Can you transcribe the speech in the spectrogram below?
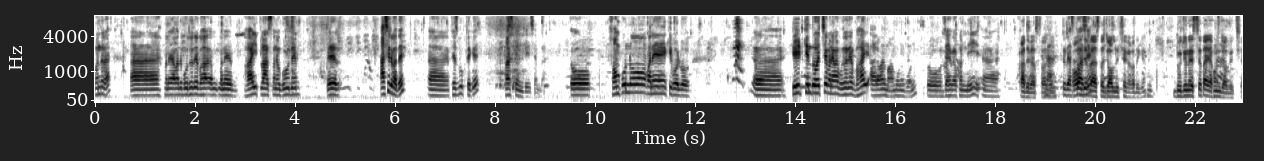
বন্ধুরা মানে আমাদের বধূদেব ভা- মানে ভাই প্লাস মানে গুরুদেব এর আশীর্বাদে ফেসবুক থেকে ফার্স্ট টাইম পেয়েছি আমরা। তো সম্পূর্ণ মানে কি বলব ক্রেডিট কিন্তু হচ্ছে মানে আমার বধূদেব ভাই আর আমার মামুন বোন। তো যাই হোক এখন নেই কাজে ব্যস্ত আছে। হ্যাঁ, ব্যস্ত আছে। ব্যস্ত জল দিচ্ছে কাকা দিকে। দুজন এসছে তাই এখন জল দিচ্ছে।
